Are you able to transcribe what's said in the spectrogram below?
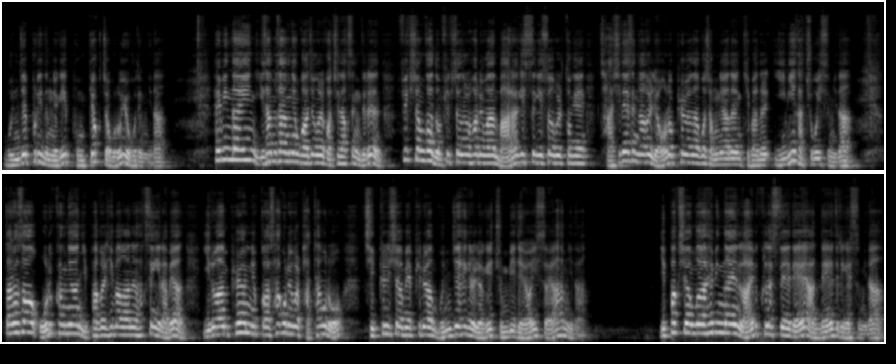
문제풀이 능력이 본격적으로 요구됩니다. 해빈나인 2, 3, 4학년 과정을 거친 학생들은 픽션과 논픽션을 활용한 말하기 쓰기 수업을 통해 자신의 생각을 영어로 표현하고 정리하는 기반을 이미 갖추고 있습니다. 따라서 5, 6학년 입학을 희망하는 학생이라면 이러한 표현력과 사고력을 바탕으로 지필 시험에 필요한 문제 해결력이 준비되어 있어야 합니다. 입학시험과 해빈나인 라이브 클래스에 대해 안내해 드리겠습니다.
